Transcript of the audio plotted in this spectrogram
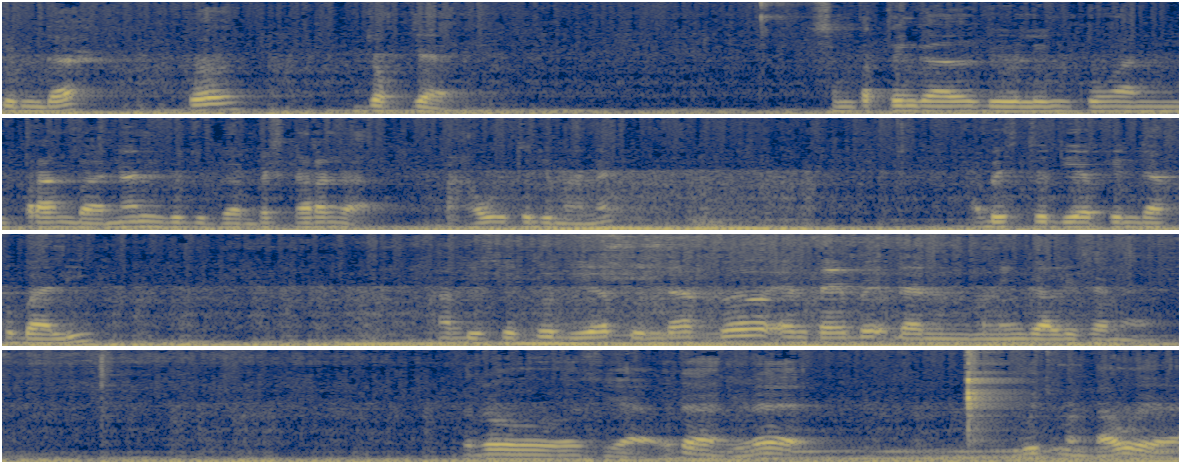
pindah ke Jogja. Sempet tinggal di lingkungan Prambanan gue juga sampai sekarang nggak tahu itu di mana. Habis itu dia pindah ke Bali. Habis itu dia pindah ke NTB dan meninggal di sana. Terus ya udah akhirnya gue cuma tahu ya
